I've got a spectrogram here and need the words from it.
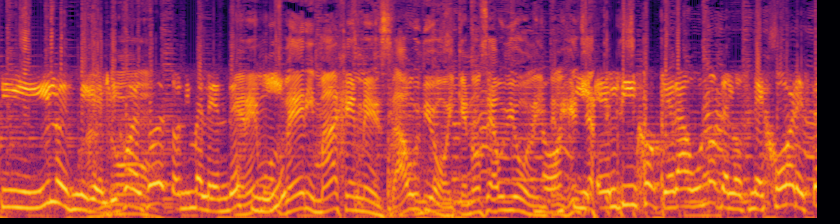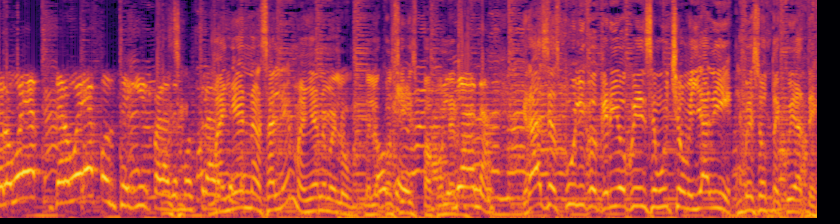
Sí, Luis Miguel No. dijo eso de Tony Meléndez. Queremos sí. ver imágenes, audio y que no sea audio de No, sí, inteligencia. él dijo que era uno de los mejores. Te lo voy a, te lo voy a conseguir para demostrar. Mañana sale, mañana me lo, me lo Ok, consigues para ponerlo. mañana. Gracias, público querido. Cuídense mucho, Miyali. Un besote, cuídate.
